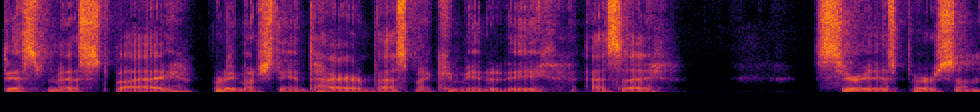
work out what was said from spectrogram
dismissed by pretty much the entire investment community as a serious person.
